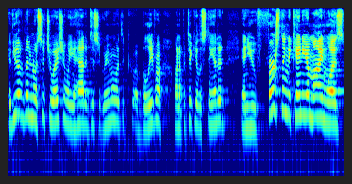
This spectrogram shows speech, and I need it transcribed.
Have you ever been in a situation where you had a disagreement with a believer on a particular standard, and you first thing that came to your mind was,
